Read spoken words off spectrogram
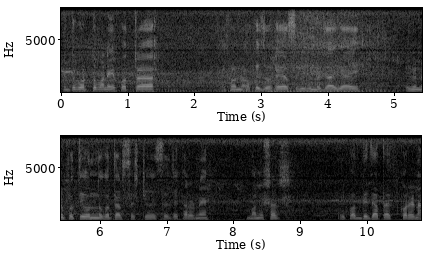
কিন্তু বর্তমানে পথটা এখন অকেজ হয়ে আছে বিভিন্ন জায়গায় বিভিন্ন প্রতিবন্ধকতার সৃষ্টি হয়েছে যে কারণে মানুষ আর এই পথ দিয়ে যাতায়াত করে না,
